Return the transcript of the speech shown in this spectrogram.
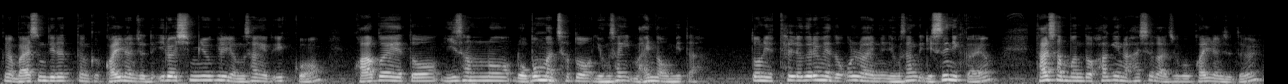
그럼 말씀드렸던 그 관련주도 1월 16일 영상에도 있고 과거에도 이상로 로봇만 쳐도 영상이 많이 나옵니다 또는 텔레그램에도 올라와 있는 영상들이 있으니까요. 다시 한 번 더 확인을 하셔가지고 관련주들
